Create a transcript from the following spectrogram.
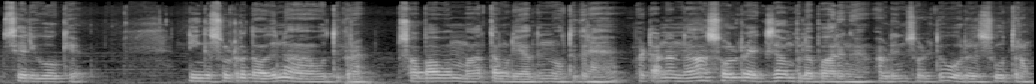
சரி ஓகே நீங்கள் சொல்கிறத வந்து நான் ஒத்துக்கிறேன். சுபாவம் மாற்ற முடியாதுன்னு ஒத்துக்கிறேன். பட் ஆனால் நான் சொல்கிற எக்ஸாம்பிளை பாருங்கள் அப்படின்னு சொல்லிட்டு ஒரு சூத்திரம்.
